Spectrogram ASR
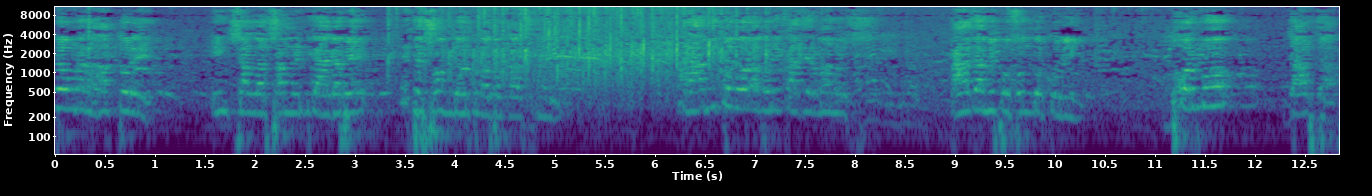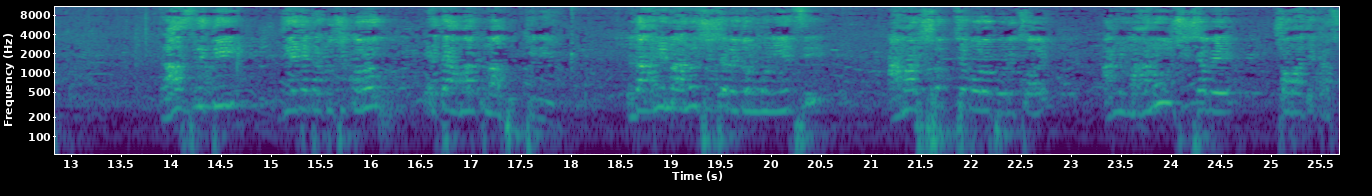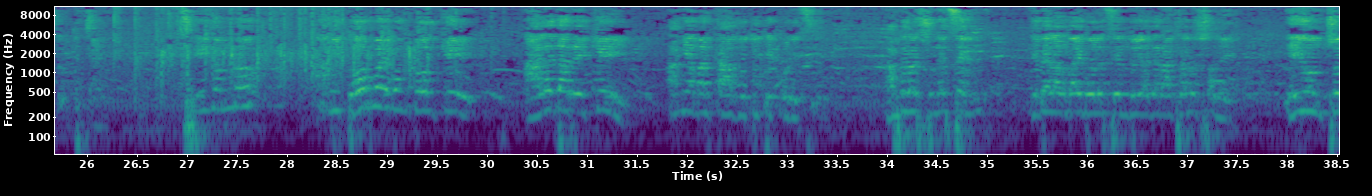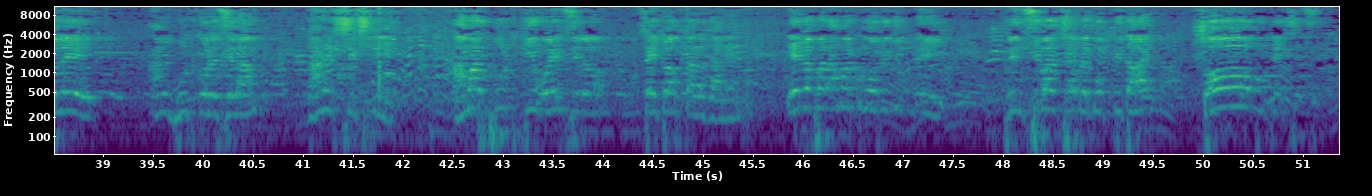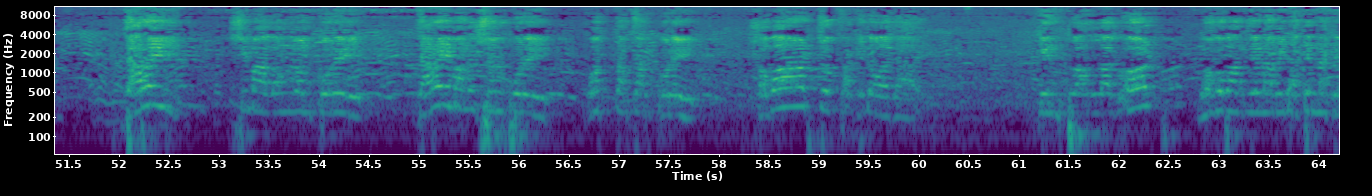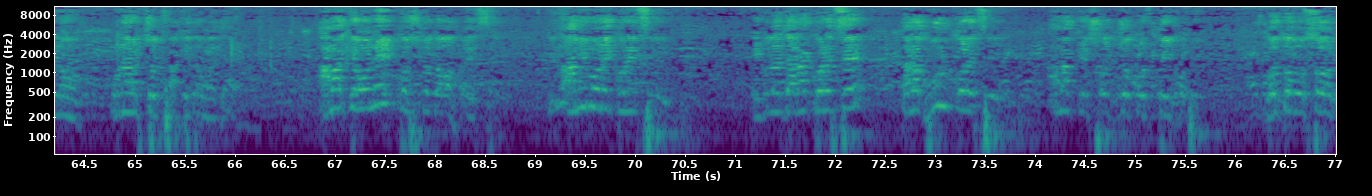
ওনার হাত ধরে ইনশাল্লাহ সামনের দিকে আগাবে, এতে সন্দেহ কোনো নেই। আর আমি তো বরাবরই কাজের মানুষ, কাজ আমি পছন্দ করি। ধর্ম যার যার, রাজনীতি যে যেটা খুশি করুক, এতে আমার কোনো আপত্তি নেই। কিন্তু আমি মানুষ হিসেবে জন্ম নিয়েছি, আমার সবচেয়ে বড় পরিচয়, আমি মানুষ হিসেবে সমাজে কাজ করতে চাই। সেই জন্য আমি ধর্ম এবং দলকে আলাদা রেখে আমি আমার কাজ অতীতে করেছি। আপনারা শুনেছেন যে বেলাল ভাই বলেছেন দুই সালে, এই অঞ্চলে আমি ভোট করেছিলাম ধানের শীষ নিয়ে। আমার ভোট কি হয়েছিল সেটা আপনারা জানেন। এ ব্যাপারে আমার কোনো অভিযোগ নেই। প্রিন্সিপাল সাহেবের বক্তৃতায় সব উঠে এসেছে। যারাই সীমা লঙ্ঘন করে, যারাই মানুষের উপরে অত্যাচার করে সবার চোখ ফাঁকি দেওয়া যায়। কিন্তু আল্লাহ ভগবান যে নামে ডাকেন না কেন ওনার চোখ ফাঁকি দেওয়া যায়। আমাকে অনেক কষ্ট দেওয়া হয়েছে। কিন্তু আমি মনে করেছি, এগুলো যারা করেছে, তারা ভুল করেছে। আমাকে সহ্য করতেই হবে। গত বছর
